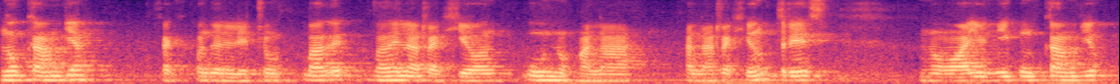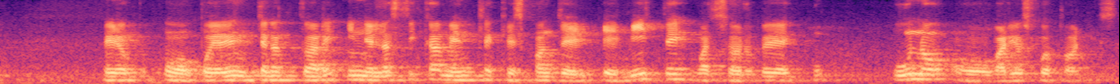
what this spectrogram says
no cambia, o sea que cuando el electrón va de, va de la región 1 a la, a la región 3, no hay ningún cambio pero como puede interactuar inelásticamente, que es cuando emite o absorbe uno o varios fotones.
